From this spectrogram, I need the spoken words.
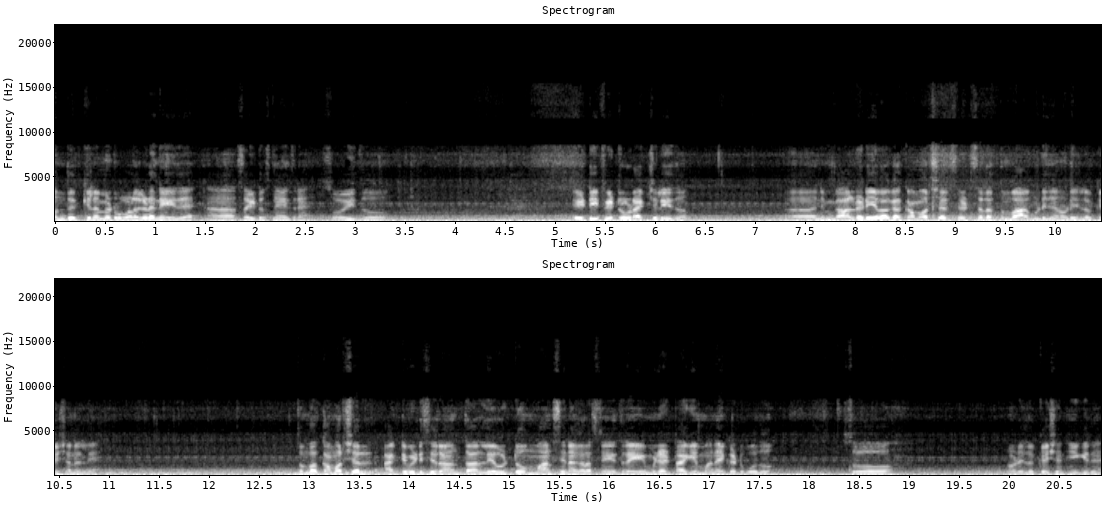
ಒಂದು ಕಿಲೋಮೀಟ್ರ್ ಒಳಗಡೆನೇ ಇದೆ ಸೈಟು ಸ್ನೇಹಿತರೆ. ಸೊ ಇದು ಏಯ್ಟಿ ಫೀಟ್ ರೋಡ್ ಆ್ಯಕ್ಚುಲಿ ಇದು. ನಿಮ್ಗೆ ಆಲ್ರೆಡಿ ಇವಾಗ ಕಮರ್ಷಿಯಲ್ ಸೈಟ್ಸ್ ಎಲ್ಲ ತುಂಬ ಆಗ್ಬಿಟ್ಟಿದೆ ನೋಡಿ ಲೊಕೇಶನಲ್ಲಿ ತುಂಬ ಕಮರ್ಷಿಯಲ್ ಆ್ಯಕ್ಟಿವಿಟೀಸ್ ಇರೋ ಅಂಥ ಲೇಔಟು ಮಾನಸಿ ನಗರ ಸ್ನೇಹಿತರೆ ಇಮಿಡಿಯೇಟಾಗಿ ಮನೆ ಕಟ್ಬೋದು. ಸೊ ನೋಡಿ ಲೊಕೇಶನ್ ಹೀಗಿದೆ.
